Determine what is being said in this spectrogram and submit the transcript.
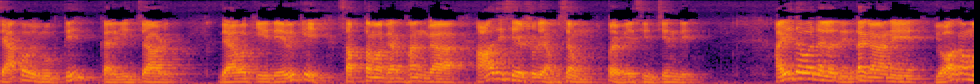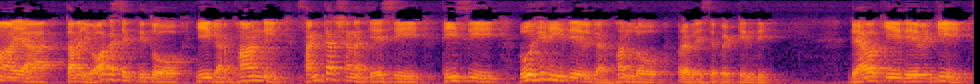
శాప విముక్తి కలిగించాడు. దేవకీదేవికి సప్తమ గర్భంగా ఆదిశేషుడి అంశం ప్రవేశించింది. ఐదవ నెల నిండగానే యోగమాయ తన యోగశక్తితో ఈ గర్భాన్ని సంకర్షణ చేసి తీసి రోహిణీదేవి గర్భంలో ప్రవేశపెట్టింది. దేవకీదేవికి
